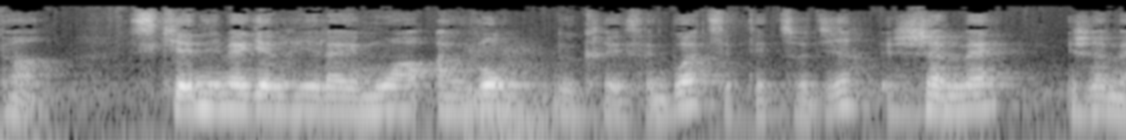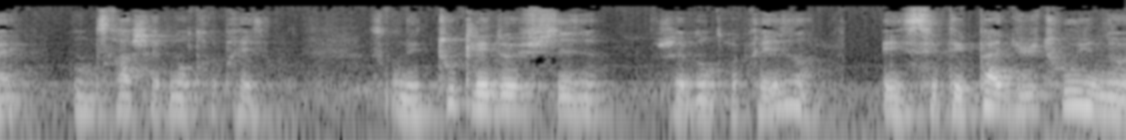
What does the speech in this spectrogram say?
enfin, ce qui animait Gabriella et moi avant de créer cette boîte, c'était de se dire jamais, jamais, on ne sera chef d'entreprise. Parce qu'on est toutes les deux filles chefs d'entreprise, et c'était pas du tout une,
